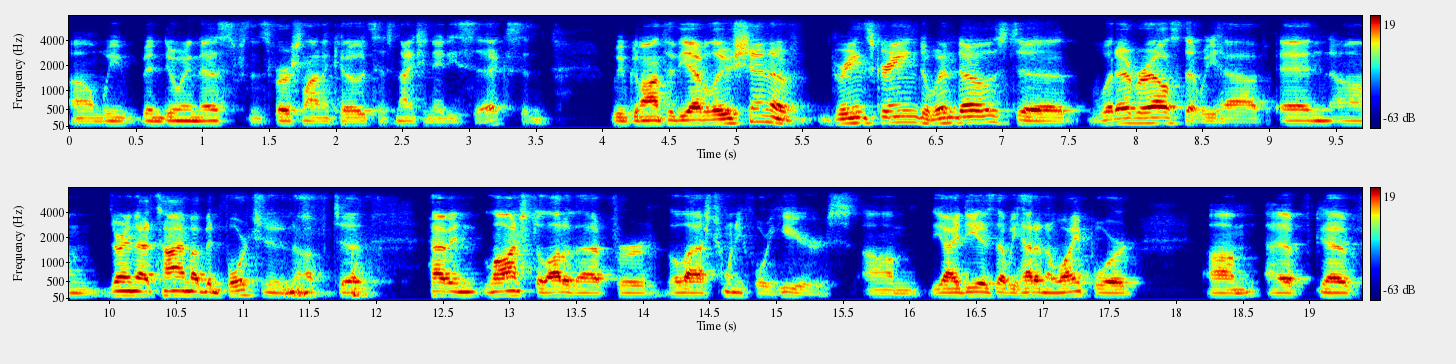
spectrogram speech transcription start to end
Um, we've been doing this since first line of code since 1986, and we've gone through the evolution of green screen to Windows to whatever else that we have. And um, during that time, I've been fortunate enough to having launched a lot of that for the last 24 years. Um, the ideas that we had on a whiteboard um, have, have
